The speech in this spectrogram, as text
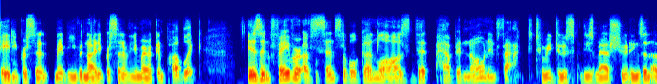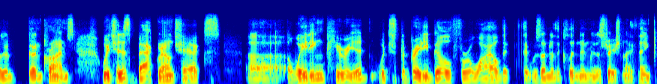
80%, maybe even 90% of the American public is in favor of sensible gun laws that have been known, in fact, to reduce these mass shootings and other gun crimes, which is background checks, uh, a waiting period, which the Brady bill for a while that, that was under the Clinton administration, I think,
